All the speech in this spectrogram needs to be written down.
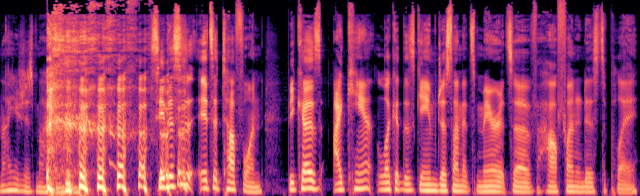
now you're just mocking me. See, this is it's a tough one because I can't look at this game just on its merits of how fun it is to play.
